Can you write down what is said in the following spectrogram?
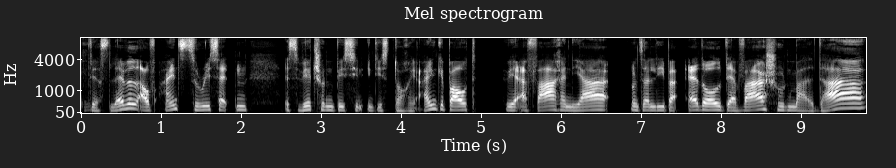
das Level auf 1 zu resetten. Es wird schon ein bisschen in die Story eingebaut. Wir erfahren ja, unser lieber Adol, der war schon mal da,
